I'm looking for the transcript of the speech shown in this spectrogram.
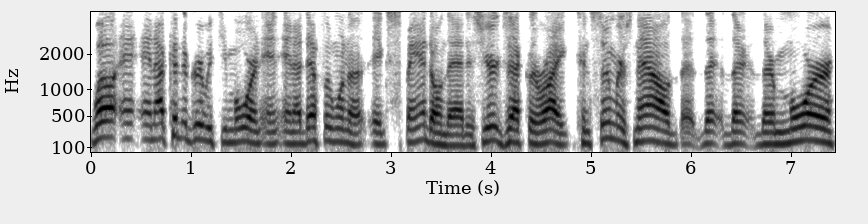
Well, and, and, I couldn't agree with you more, and, and, and I definitely want to expand on that. Is you're exactly right. Consumers now they're they're more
